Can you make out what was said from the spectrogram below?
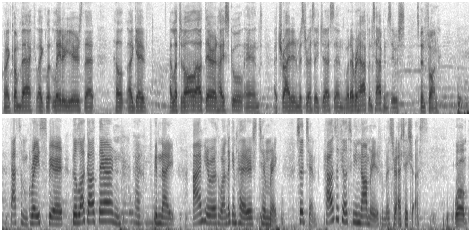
when I come back, like l- later years, that hell, I gave, I left it all out there at high school, and I tried it in Mr. SHS, and whatever happens, happens. It was, it's been fun. That's some great spirit. Good luck out there and uh, good night. I'm here with one of the competitors, Tim Rigg. So, Tim, how does it feel to be nominated for Mr. SHS? Well,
